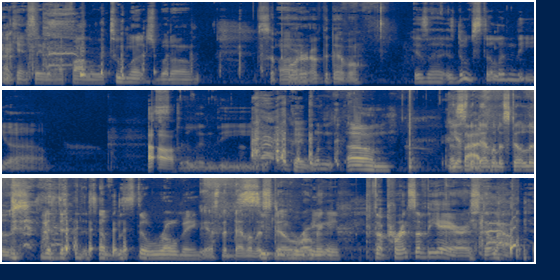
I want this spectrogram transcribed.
I can't say that I follow too much, but um, Supporter uh, of the devil. is uh, is Duke still in the uh, Uh oh. still in the okay? One um, Yes, the devil from- is still loose. the, de- the devil is still roaming. yes, the devil is still seeking roaming. may- The prince of the air is still out.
